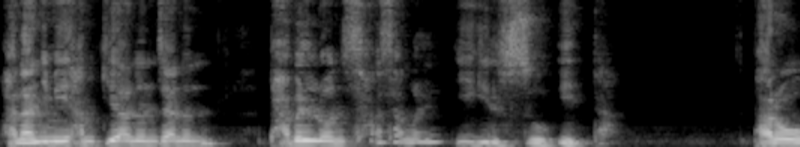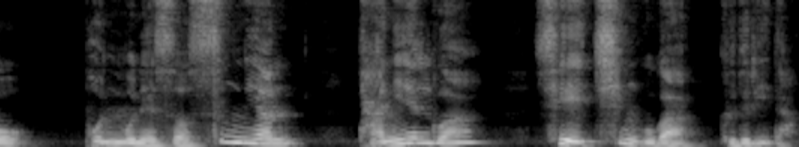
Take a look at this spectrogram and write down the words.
하나님이 함께하는 자는 바벨론 사상을 이길 수 있다. 바로 본문에서 승리한 다니엘과 세 친구가 그들이다.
